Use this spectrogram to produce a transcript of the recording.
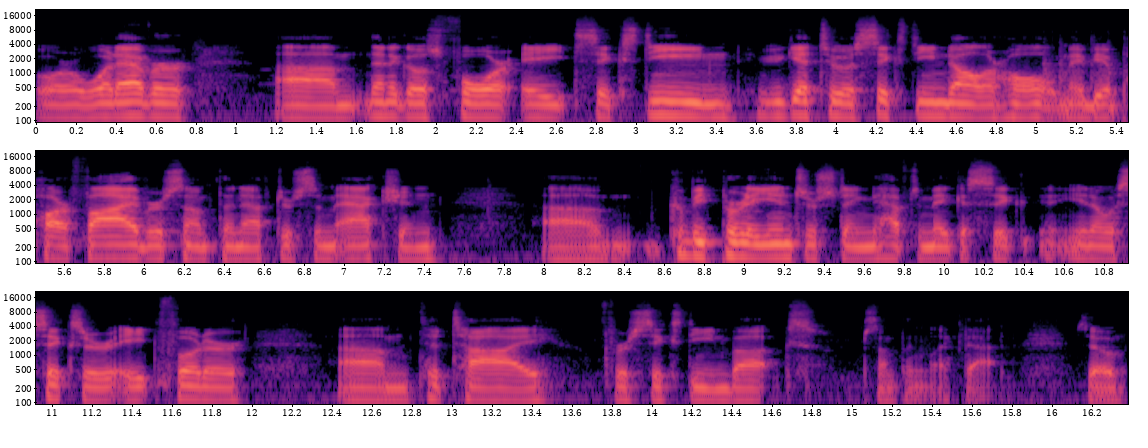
or whatever um, then it goes 4, 8, 16. If you get to a $16 hole, maybe a par 5 or something after some action, um, could be pretty interesting to have to make a six, you know, a six or eight footer um, to tie for 16 bucks, something like that. So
